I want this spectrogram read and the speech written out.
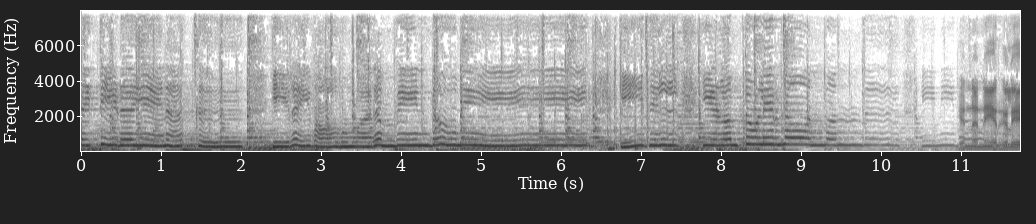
இசைத்திட எனக்கு இறைவாவும் வரம் வேண்டுமே. இதில் இளம் துளிர் நான் வந்து என்ன நேயர்களே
